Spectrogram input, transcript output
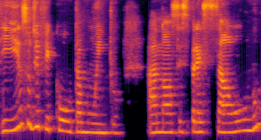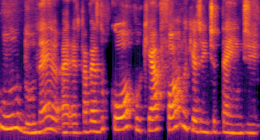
e isso dificulta muito a nossa expressão no mundo, né? É, é, através do corpo, que é a forma que a gente tem de,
